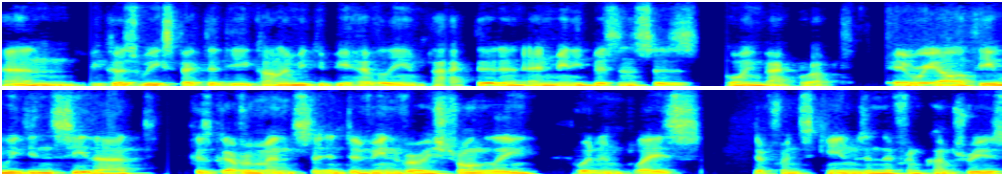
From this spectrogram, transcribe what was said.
And because we expected the economy to be heavily impacted and, and many businesses going bankrupt. In reality, we didn't see that because governments intervened very strongly, put in place different schemes in different countries,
